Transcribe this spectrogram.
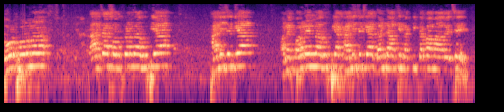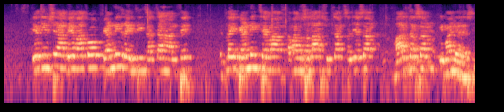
તોડફોડમાં કાચા સબકણના રૂપિયા, ખાલી જગ્યા અને પરણેલના રૂપિયા ખાલી જગ્યા દંડ આથી નક્કી કરવામાં આવે છે. તે દિવસે આ બે વાતો પેન્ડિંગ રહી હતી ચર્ચાના અંતે. એટલે એ પેન્ડિંગ છે એમાં તમારું સલાહ, સૂચન સજેશન માર્ગદર્શન એ માન્ય રહેશે.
